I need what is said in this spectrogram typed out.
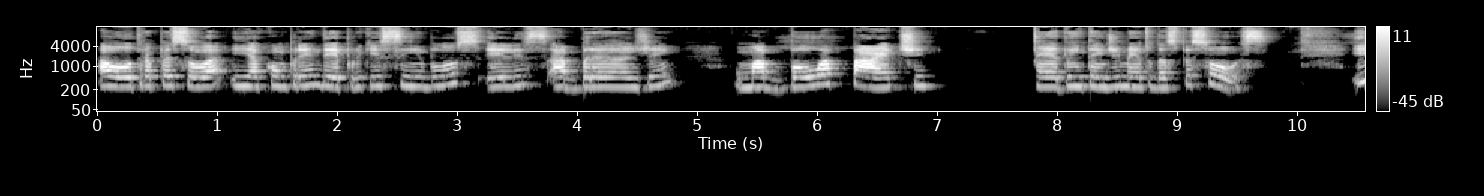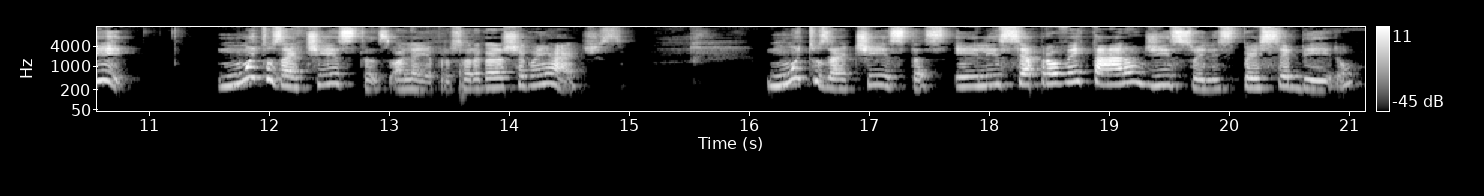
a outra pessoa ia compreender, porque símbolos eles abrangem uma boa parte é, do entendimento das pessoas. E muitos artistas, olha aí, a professora agora chegou em artes. Muitos artistas, eles se aproveitaram disso, eles perceberam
